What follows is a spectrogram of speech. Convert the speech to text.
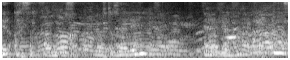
bir ağsaqqalımız Murtuzəli Əhməd.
